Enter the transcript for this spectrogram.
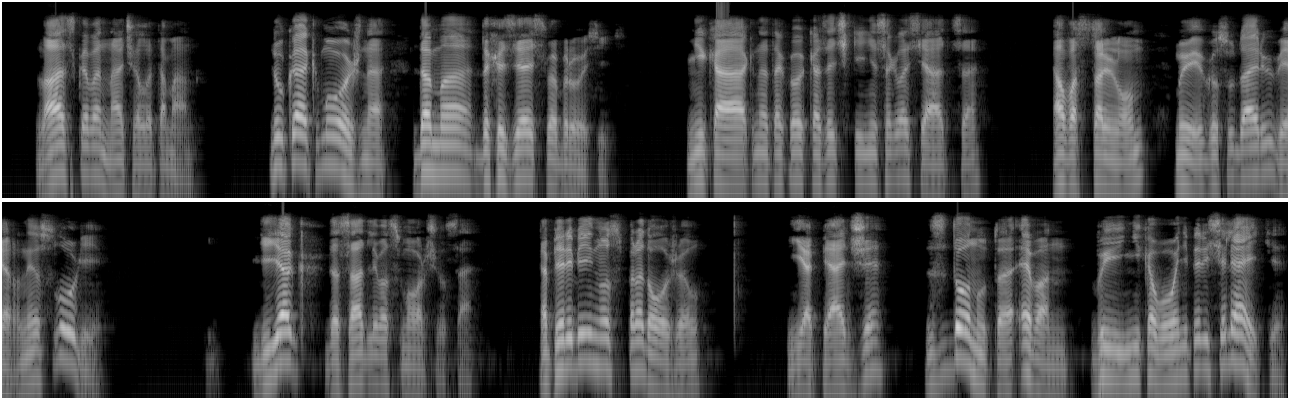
— ласково начал атаман. — Ну как можно дома до хозяйства бросить? Никак на такой казачки не согласятся. А в остальном мы, государю, верные слуги. Дьяк досадливо сморщился, а Перебийнус продолжил. — и опять же, с Дону-то, Эван, вы никого не переселяете.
